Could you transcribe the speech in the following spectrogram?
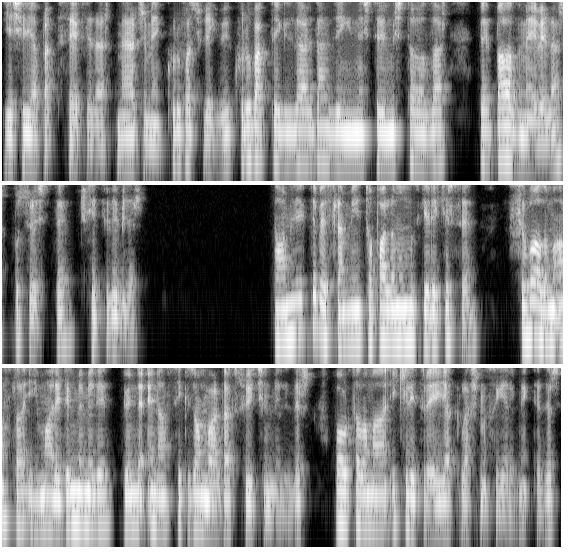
yeşil yapraklı sebzeler, mercimek, kuru fasulye gibi kuru bakterilerden zenginleştirilmiş tahıllar ve bazı meyveler bu süreçte tüketilebilir. Hamilelikte beslenmeyi toparlamamız gerekirse sıvı alımı asla ihmal edilmemeli, günde en az 8-10 bardak su içilmelidir. Ortalama 2 litreye yaklaşması gerekmektedir.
